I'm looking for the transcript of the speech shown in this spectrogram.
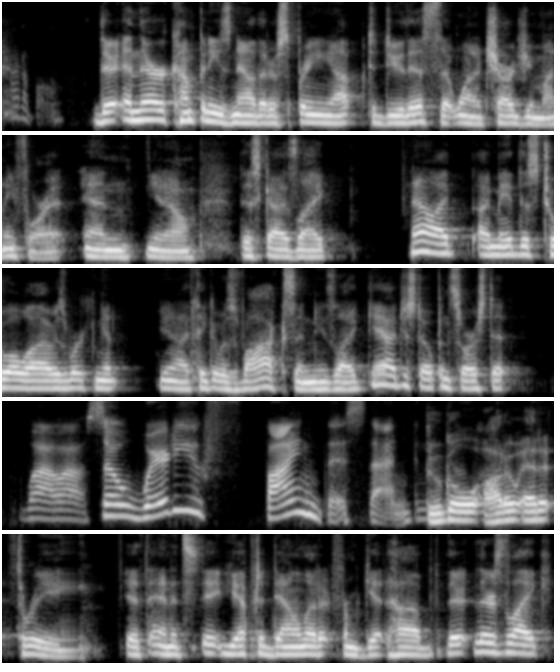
incredible. there and there are companies now that are springing up to do this that want to charge you money for it. And you know, this guy's like, no, I I made this tool while I was working at you know I think it was Vox, and he's like, yeah, I just open sourced it. Wow, wow. So where do you find this then? In the Google? Auto Edit 3. It, and it's it, you have to download it from GitHub. There, there's like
